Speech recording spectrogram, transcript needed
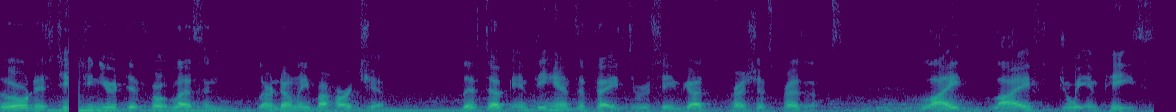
The Lord is teaching you a difficult lesson learned only by hardship. Lift up empty hands of faith to receive God's precious presence. Light, life, joy, and peace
